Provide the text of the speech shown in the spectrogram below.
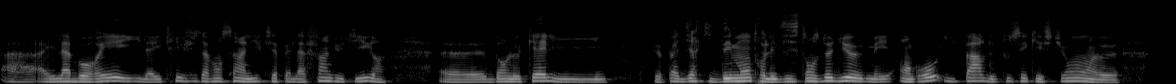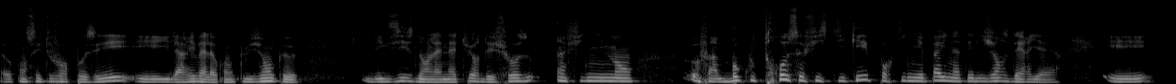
a, élaborée. Il a écrit juste avant ça un livre qui s'appelle La fin du tigre, dans lequel il, je ne veux pas dire qu'il démontre l'existence de Dieu, mais en gros, il parle de toutes ces questions euh, euh, qu'on s'est toujours posées et il arrive à la conclusion que il existe dans la nature des choses infiniment, enfin beaucoup trop sophistiquées pour qu'il n'y ait pas une intelligence derrière. Et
